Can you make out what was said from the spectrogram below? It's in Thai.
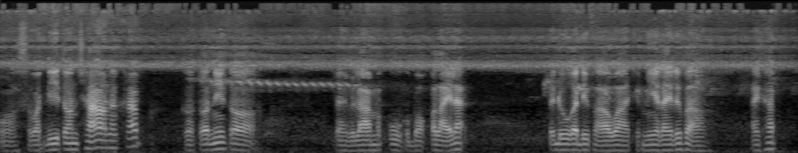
ก็สวัสดีตอนเช้านะครับ ก็ตอนนี้ก็ได้เวลามากูกระบอกปลาไหลแล้วไปดูกันดีกว่าว่าจะมีอะไรหรือเปล่าไปครับ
